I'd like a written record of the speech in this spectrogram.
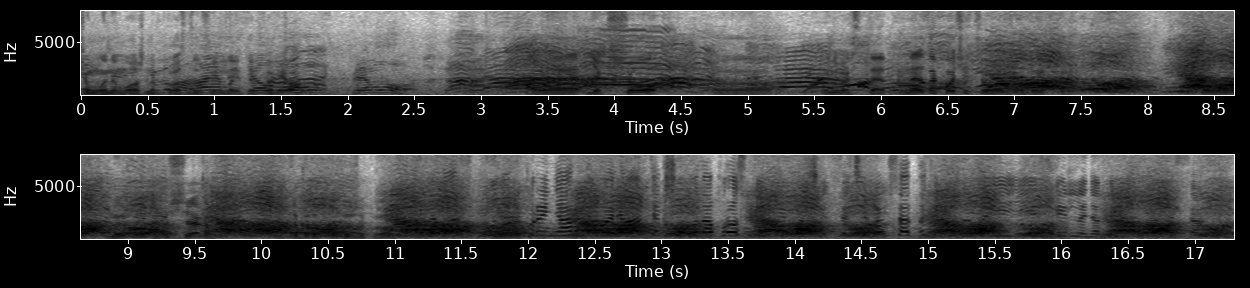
чому не можна просто звільнити Фаріон, але якщо е, університет не захоче цього зробити, то ми вийдемо ще раз, і це буде дуже просто. Ми, Прийнятний варіант, якщо вона просто вибачиться, чи ви все-таки будете її звільнення добиватися?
